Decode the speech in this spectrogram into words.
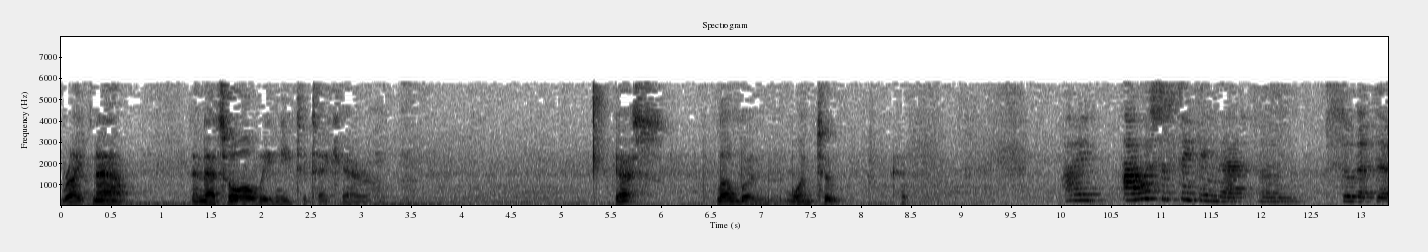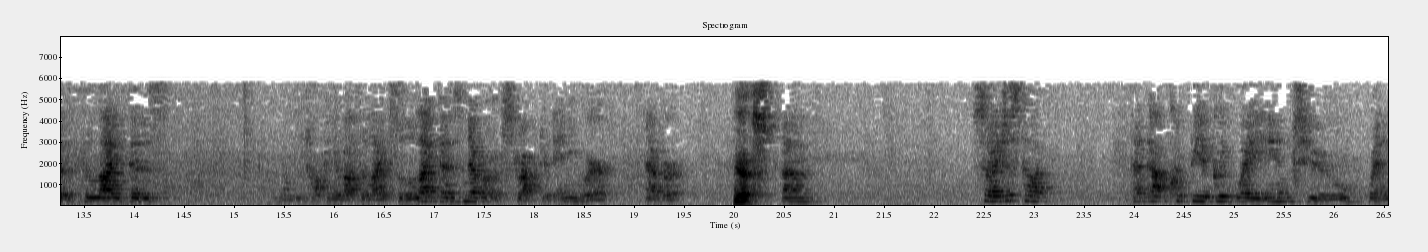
right now. And that's all we need to take care of. Yes, Loba, one, two. I I was just thinking that um, so that the, the light that is, you know, we're talking about the light, so the light that is never obstructed anywhere, ever. Yes. Um, so I just thought that that could be a good way into when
